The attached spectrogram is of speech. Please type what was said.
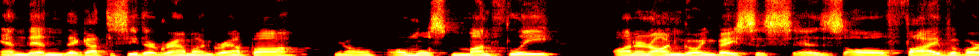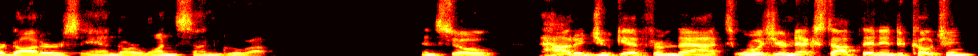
and then they got to see their grandma and grandpa, you know, almost monthly on an ongoing basis as all five of our daughters and our one son grew up. And so, how did you get from that? Was your next stop then into coaching?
